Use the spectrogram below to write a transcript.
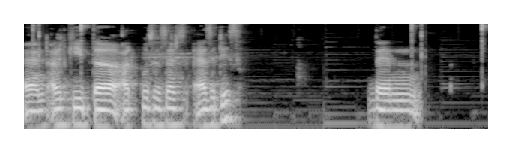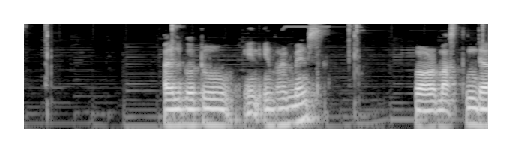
And I will keep the output as, as it is. Then I'll go to in environments for masking the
